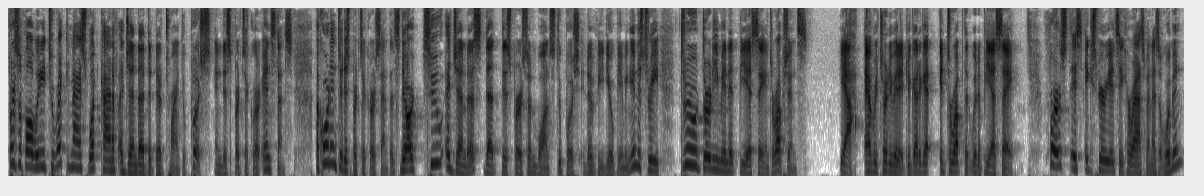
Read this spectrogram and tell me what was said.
First of all, we need to recognize what kind of agenda that they're trying to push in this particular instance. According to this particular sentence, there are two agendas that this person wants to push in the video gaming industry through 30 minute PSA interruptions. Yeah, every 30 minutes, you gotta get interrupted with a PSA. First is experiencing harassment as a woman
